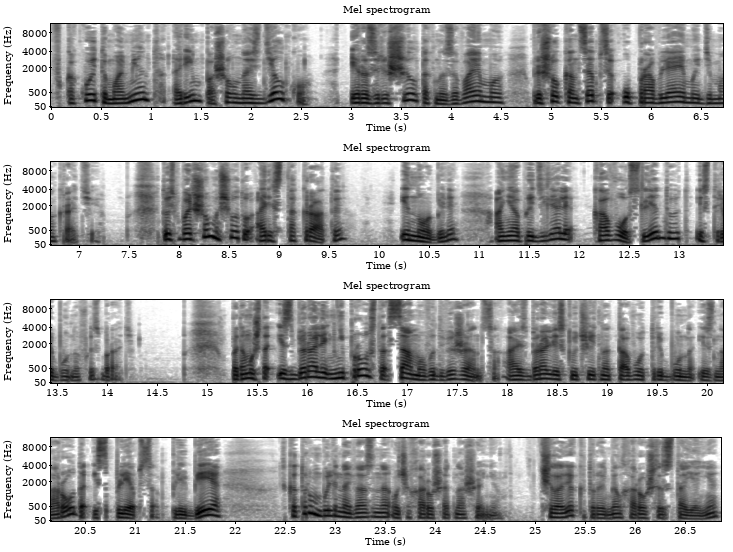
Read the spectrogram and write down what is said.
в какой-то момент Рим пошел на сделку и разрешил так называемую, пришел к концепции управляемой демократии. То есть, по большому счету, аристократы – и Нобели, они определяли, кого следует из трибунов избрать. Потому что избирали не просто самого движенца, а избирали исключительно того трибуна из народа, из плебса, плебея, с которым были навязаны очень хорошие отношения. Человек, который имел хорошее состояние,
